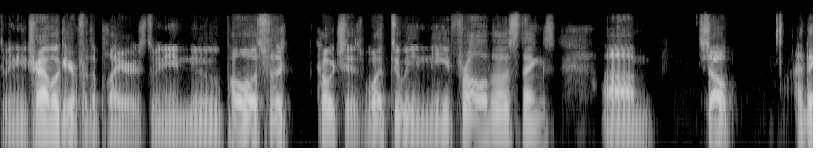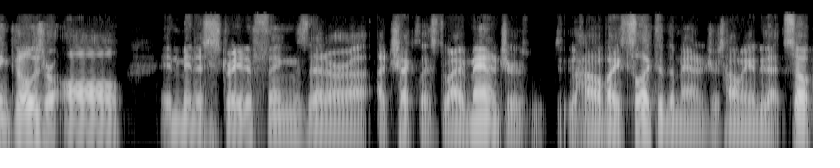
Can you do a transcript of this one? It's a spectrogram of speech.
Do we need travel gear for the players? Do we need new polos for the coaches? What do we need for all of those things? Um, so I think those are all administrative things that are a, a, checklist. Do I have managers? How have I selected the managers? How am I going to do that? So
